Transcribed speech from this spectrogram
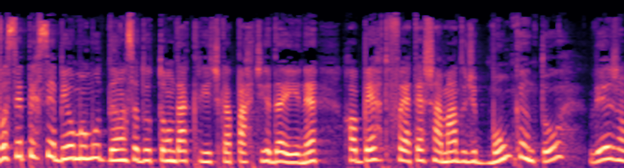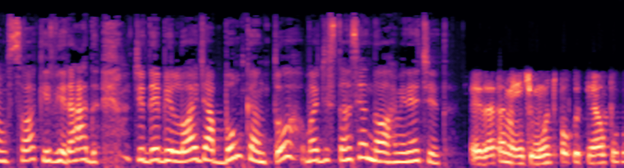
Você percebeu uma mudança do tom da crítica a partir daí, né? Roberto foi até chamado de bom cantor. Vejam só que virada de debilóide a bom cantor, uma distância enorme, né, Tito? Exatamente, muito pouco tempo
